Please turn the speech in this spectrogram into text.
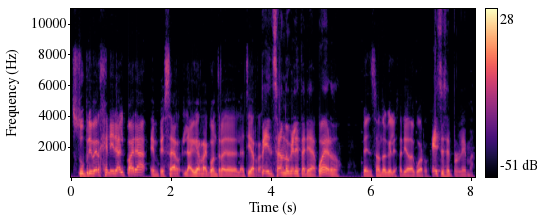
su primer general para empezar la guerra contra la, Tierra, pensando que él estaría de acuerdo. pensando que él estaría de acuerdo. Ese es el problema.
